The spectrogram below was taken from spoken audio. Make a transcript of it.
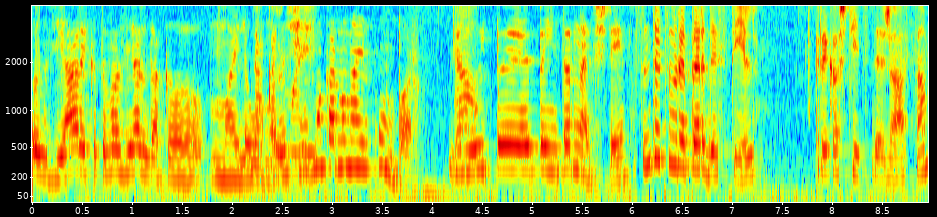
în ziare, câteva ziare, dacă mai le urmăresc mai... și nici măcar nu mai le cumpăr. Da. Mă uit pe, pe internet, știi? Sunteți un reper de stil. Cred că știți deja asta.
